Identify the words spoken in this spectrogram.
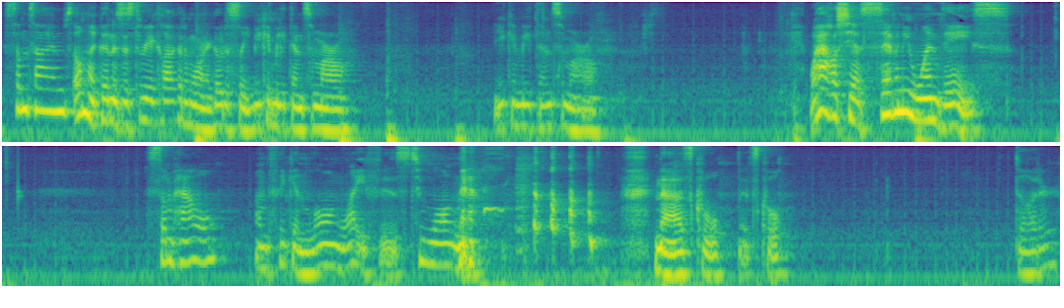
Sometimes, oh my goodness, it's 3 o'clock in the morning. Go to sleep. You can meet them tomorrow. You can meet them tomorrow. Wow, she has 71 days. Somehow, I'm thinking long life is too long now. nah, it's cool. It's cool. Daughter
